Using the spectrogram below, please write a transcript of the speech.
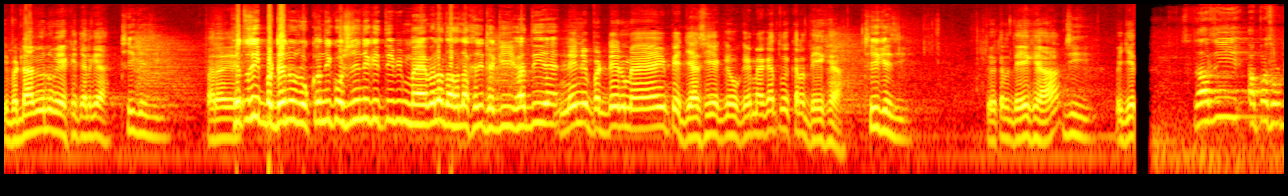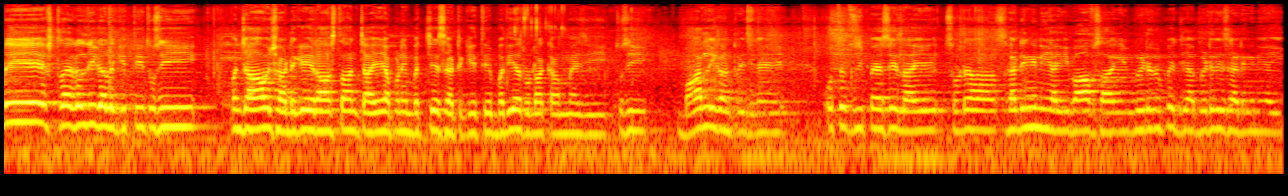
ਇਹ ਵੱਡਾ ਵੀ ਉਹਨੂੰ ਵੇਖ ਕੇ ਚਲ ਗਿਆ। ਠੀਕ ਹੈ ਜੀ। ਪਰ ਫਿਰ ਤੁਸੀਂ ਵੱਡੇ ਨੂੰ ਰੋਕਣ ਦੀ ਕੋਸ਼ਿਸ਼ ਨਹੀਂ ਕੀਤੀ ਵੀ ਮੈਂ ਪਹਿਲਾਂ 10 ਲੱਖ ਦੀ ਠੱਗੀ ਖਾਧੀ ਹੈ? ਨਹੀਂ ਨਹੀਂ ਵੱਡੇ ਨੂੰ ਮੈਂ ਹੀ ਭੇਜਿਆ ਸੀ ਅੱਗੇ ਹੋ ਕੇ। ਮੈਂ ਕਿਹਾ ਤੂੰ ਇੱਕ ਵਾਰ ਦੇਖਿਆ ਠੀਕ ਹੈ ਜੀ। ਤੂੰ ਇੱਕ ਵਾਰ ਦੇਖਿਆ ਜੀ। ਵੀ ਜੇ ਸਰਦਾਰ ਜੀ ਆਪਾਂ ਤੁਹਾਡੇ ਸਟਰਗਲ ਦੀ ਗੱਲ ਕੀਤੀ। ਤੁਸੀਂ ਪੰਜਾਬ ਛੱਡ ਕੇ ਰਾਜਸਥਾਨ ਚ ਆਏ ਆਪਣੇ ਬੱਚੇ ਸੈੱਟ ਕੀਤੇ। ਵਧੀਆ ਤੁਹਾਡਾ ਕੰਮ ਹੈ ਜੀ। ਤੁਸੀਂ ਬਾਹਰਲੀ ਕੰਟਰੀ 'ਚ ਗਏ। ਉੱਥੇ ਤੁਸੀਂ ਪੈਸੇ ਲਾਏ। ਤੁਹਾਡਾ ਸੈਟਿੰਗ ਨਹੀਂ ਆਈ ਵਾਪਸ ਆ ਗਈ ਵੀਡੀਓ ਨੂੰ ਭੇਜਿਆ ਵੀਡੀਓ ਦੀ ਸੈਟਿੰਗ ਨਹੀਂ ਆਈ।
